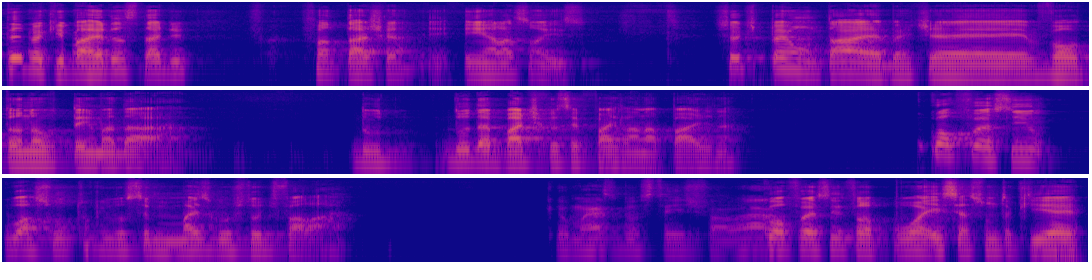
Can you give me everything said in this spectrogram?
teve aqui. Barreiras é uma cidade fantástica em relação a isso. Deixa eu te perguntar, Herbert, é, voltando ao tema da, do, do debate que você faz lá na página. Qual foi, assim, o assunto que você mais gostou de falar? que eu mais gostei de falar. Qual foi assim que falou, porra, esse assunto aqui é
